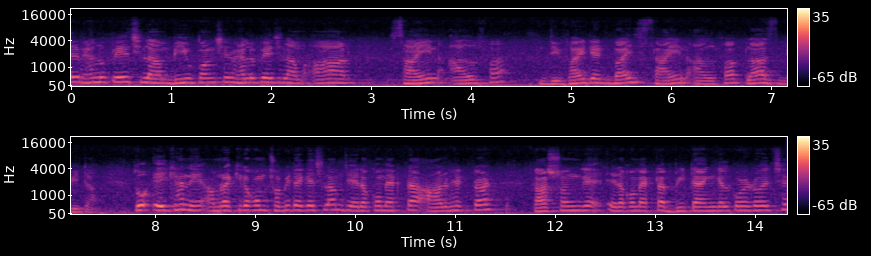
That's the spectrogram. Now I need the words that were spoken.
এর ভ্যালু পেয়েছিলাম বি উপাংশের ভ্যালু পেয়েছিলাম R sine alpha divided by sine alpha plus beta তো এইখানে আমরা কীরকম ছবিটা এঁকেছিলাম যে এরকম একটা আর ভেক্টর তার সঙ্গে এরকম একটা বিটা অ্যাঙ্গেল করে রয়েছে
